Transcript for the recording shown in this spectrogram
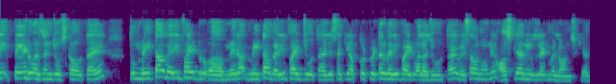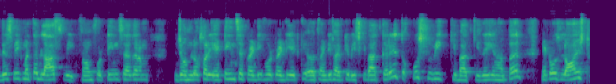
paid version जो उसका होता है तो मेटा वेरीफाइड मेरा मेटा वेरीफाइड जो होता है, जैसा कि आपको ट्विटर वेरीफाइड वाला जो होता है, वैसा उन्होंने ऑस्ट्रेलिया न्यूजीलैंड में लॉन्च किया। दिस वीक मतलब लास्ट वीक फ्रॉम 14 से अगर हम, जो हम लोग सॉरी 18 से 24 28 की 25 के बीच की बात करें तो उस वीक की बात की गई यहाँ पर। It was launch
